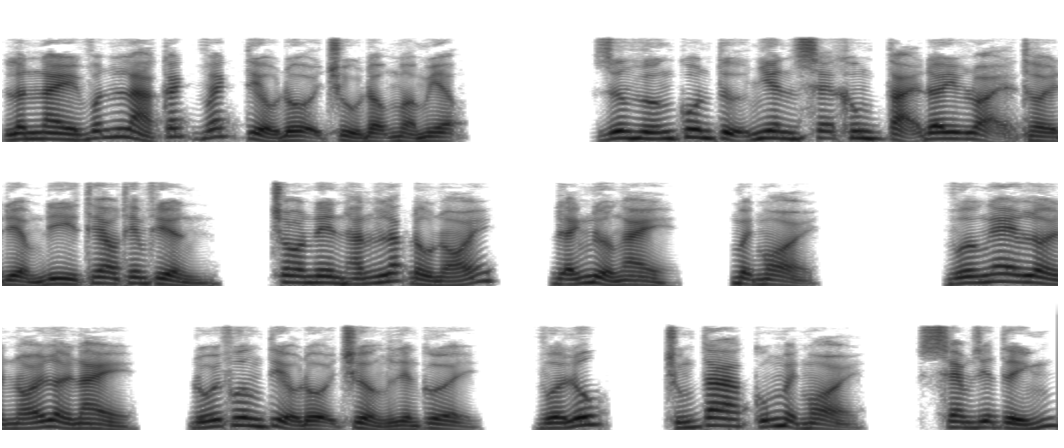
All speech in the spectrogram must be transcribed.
Lần này vẫn là cách vách tiểu đội chủ động mở miệng. Dương hướng côn tự nhiên sẽ không tại đây loại thời điểm đi theo thêm phiền, cho nên hắn lắc đầu nói, đánh nửa ngày, mệt mỏi. Vừa nghe lời nói lời này, đối phương tiểu đội trưởng liền cười, vừa lúc, chúng ta cũng mệt mỏi, xem diễn tính.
